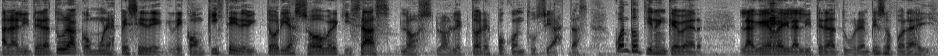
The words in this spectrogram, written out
a la literatura como una especie de, conquista y de victoria sobre quizás los, los, lectores poco entusiastas. ¿Cuánto tienen que ver la guerra y la literatura? Empiezo por ahí.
